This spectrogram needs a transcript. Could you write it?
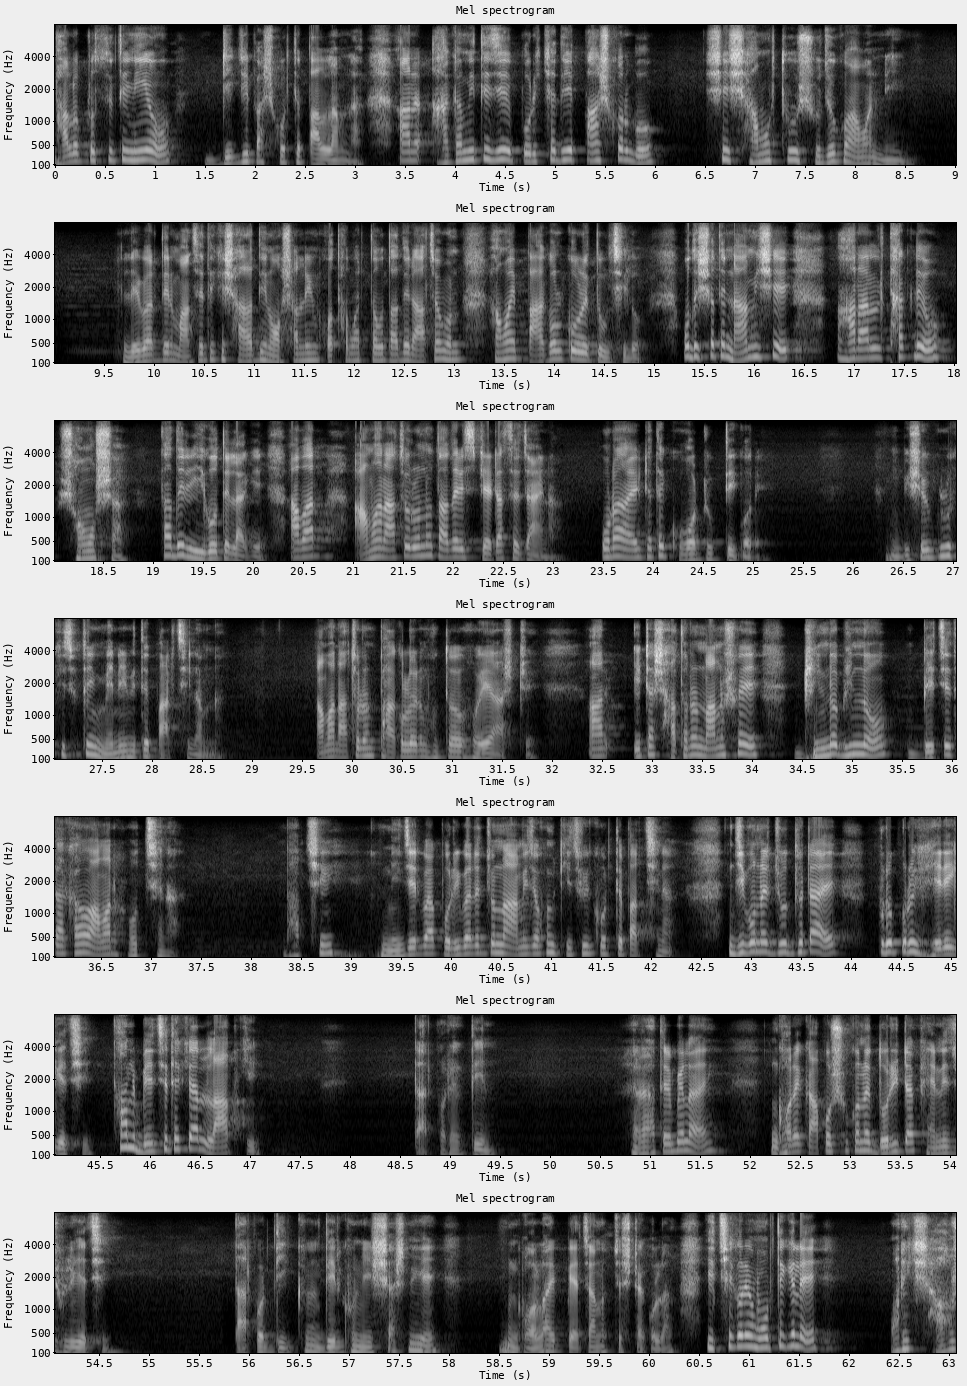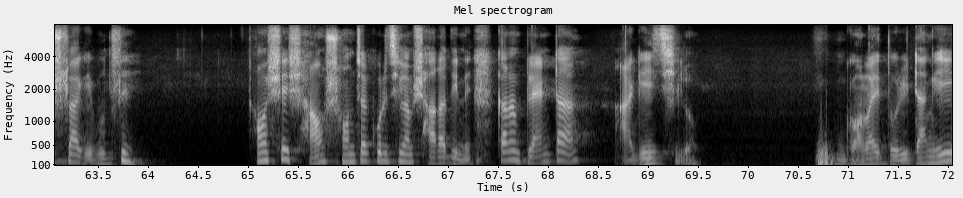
ভালো প্রস্তুতি নিয়েও ডিগ্রি পাশ করতে পারলাম না। আর আগামীতে যে পরীক্ষা দিয়ে পাশ করব, সেই সামর্থ্য সুযোগও আমার নেই। লেবারদের মাঝে থেকে সারাদিন অশালীন কথাবার্তা ও তাদের আচরণ আমায় পাগল করে তুলছিল। ওদের সাথে না মিশে আড়াল থাকলেও সমস্যা, তাদের ইগোতে লাগে। আবার আমার আচরণও তাদের স্ট্যাটাসে যায় না। ওরা এটাতে কটুক্তি করে। বিষয়গুলো কিছুতেই মেনে নিতে পারছিলাম না। আমার আচরণ পাগলের মতো হয়ে আসছে। আর এটা সাধারণ মানুষ হয়ে ভিন্ন ভিন্ন বেঁচে থাকাও আমার হচ্ছে না। ভাবছি নিজের বা পরিবারের জন্য আমি যখন কিছুই করতে পারছি না, জীবনের যুদ্ধটায় পুরোপুরি হেরে গেছি, তাহলে বেঁচে থেকে আর লাভ কি? তারপরে একদিন রাতের বেলায় ঘরে কাপড় শুকানোর দড়িটা ফ্যানে ঝুলিয়েছি। তারপর দীর্ঘ দীর্ঘ নিঃশ্বাস নিয়ে গলায় পেঁচানোর চেষ্টা করলাম। ইচ্ছে করে মরতে গেলে অনেক সাহস লাগে, বুঝলি? আমার সেই সাহস সঞ্চার করেছিলাম সারাদিনে, কারণ প্ল্যানটা আগেই ছিল। গলায় দড়ি টাঙিয়ে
